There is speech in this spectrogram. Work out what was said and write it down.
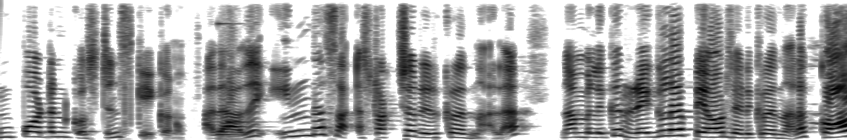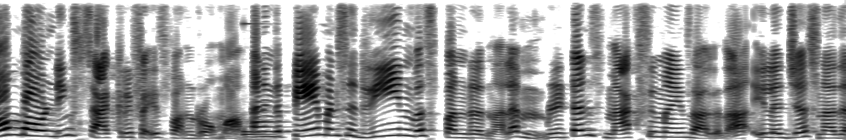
இம்பார்ட்டன்ட் கொஸ்டின்ஸ் கேட்கணும் அதாவது இந்த ஸ்ட்ரக்சர் இருக்கிறதுனால நம்மளுக்கு ரெகுலர் பே அவுட்ஸ் எடுக்கிறதுனால காம்பவுண்டிங் சாக்ரிஃபைஸ் பண்ணுறோமா அண்ட் இந்த பேமெண்ட்ஸை ரீஇன்வெஸ்ட் பண்ணுறதுனால ரிட்டர்ன்ஸ் மேக்ஸிமைஸ் ஆகுதா? இல்லை ஜஸ்ட் அது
